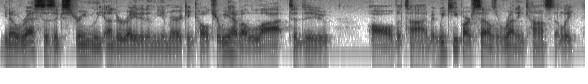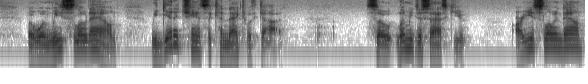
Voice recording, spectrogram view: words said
You know, rest is extremely underrated in the American culture. We have a lot to do all the time. And we keep ourselves running constantly. But when we slow down, we get a chance to connect with God. So let me just ask you are you slowing down?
